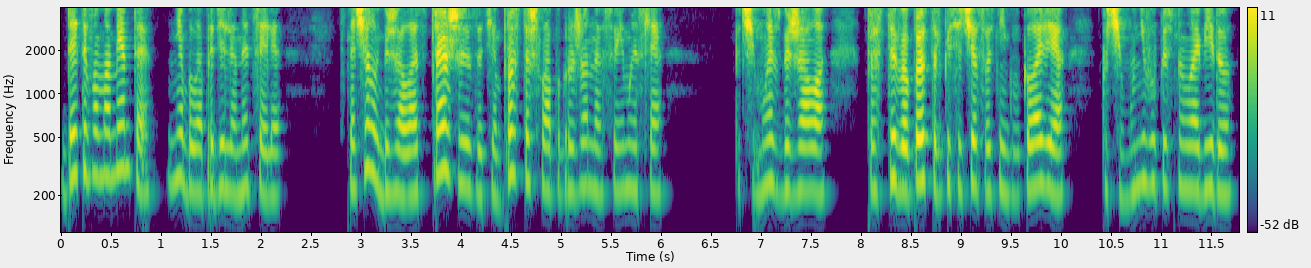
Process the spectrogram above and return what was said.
До этого момента не было определенной цели. Сначала бежала от стражи, затем просто шла погруженная в свои мысли. Почему я сбежала? Простой вопрос только сейчас возник в голове. Почему не выплеснула обиду?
